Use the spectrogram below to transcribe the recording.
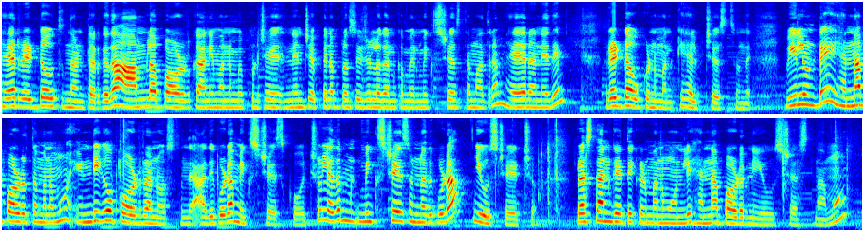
హెయిర్ రెడ్ అవుతుంది అంటారు కదా. ఆమ్లా పౌడర్ కానీ మనం ఇప్పుడు చే- నేను చెప్పిన ప్రొసీజర్లో కనుక మీరు మిక్స్ చేస్తే మాత్రం హెయిర్ అనేది రెడ్ అవ్వకుండా మనకి హెల్ప్ చేస్తుంది. వీలుంటే ఈ హెన్నా పౌడర్తో మనము ఇండిగో పౌడర్ అని వస్తుంది. అది కూడా మిక్స్ చేసుకోవచ్చు. లేదా మిక్స్ చేసి ఉన్నది కూడా యూస్ చేయొచ్చు. ప్రస్తుతానికైతే ఇక్కడ మనం ఓన్లీ హెన్నా పౌడర్ని యూస్ చేస్తున్నాము.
